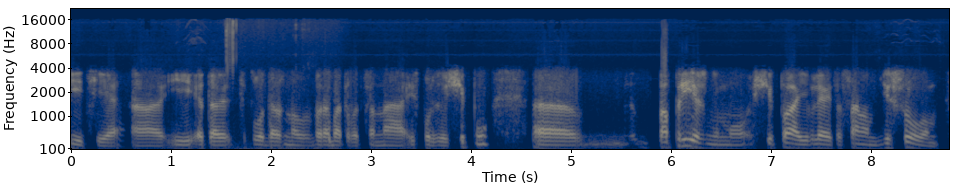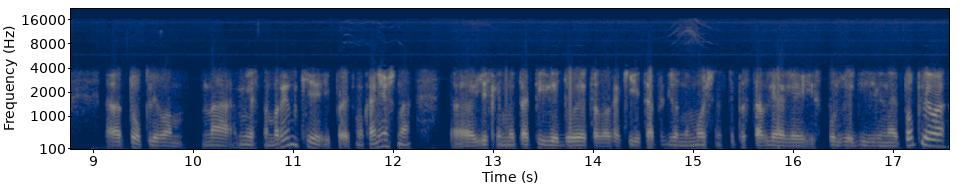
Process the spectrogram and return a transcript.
сети, э, и это тепло должно вырабатываться на используя щепу. По-прежнему щепа является самым дешевым топливом на местном рынке, и поэтому, конечно, э, если мы топили до этого какие-то определенные мощности, поставляли, используя дизельное топливо,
